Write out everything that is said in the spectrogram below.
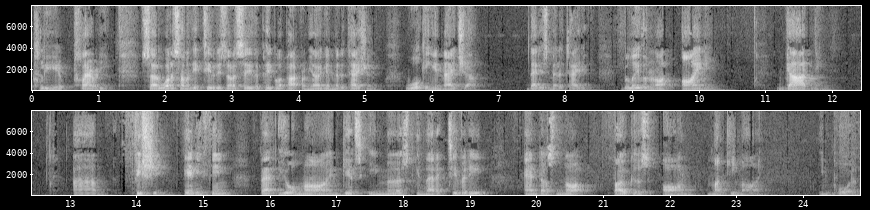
clear clarity. So, what are some of the activities that I see that people, apart from yoga and meditation, walking in nature, that is meditative. Believe it or not, ironing, gardening, um, fishing, anything that your mind gets immersed in that activity and does not focus on monkey mind. Important.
